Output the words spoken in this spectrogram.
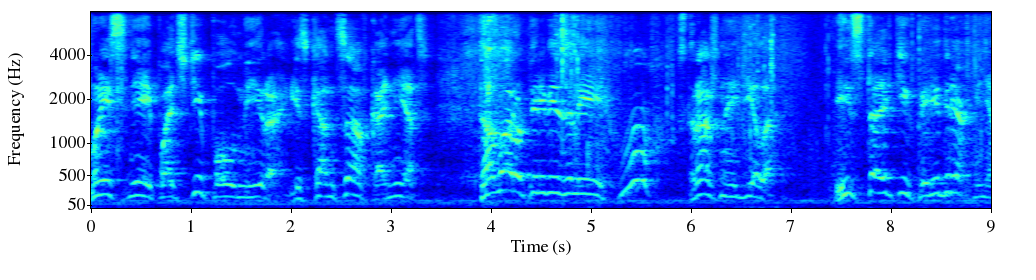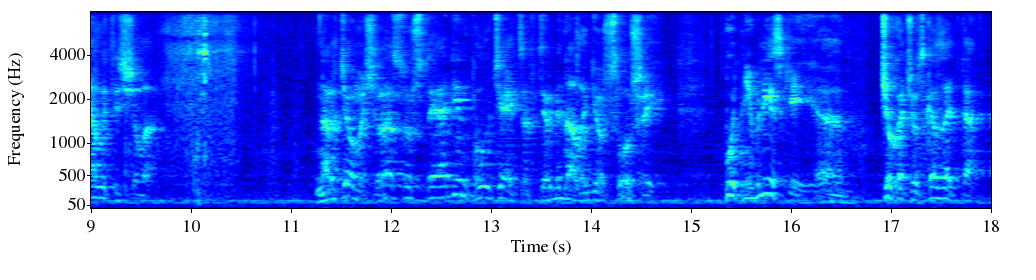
Мы с ней почти полмира, из конца в конец. Товару перевезли. Страшное дело. Из стольких передряг меня вытащила. Артемыч, раз уж ты один, получается, в терминал идешь, слушай. Путь не близкий. А, что хочу сказать-то?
